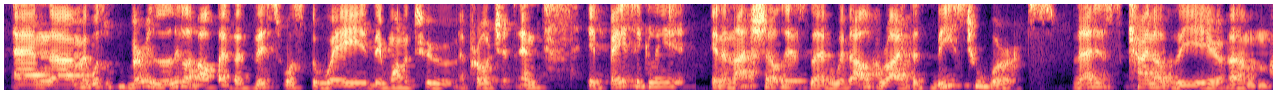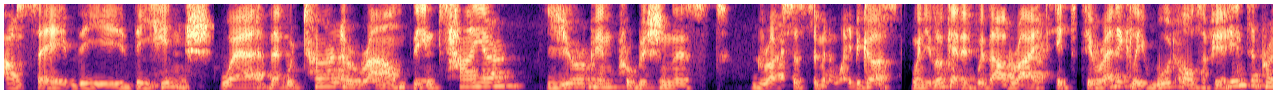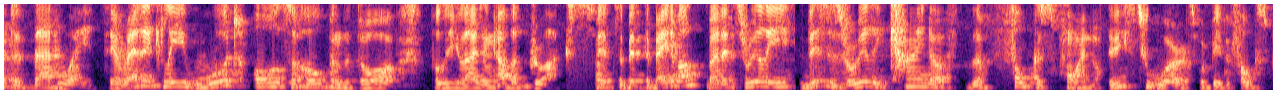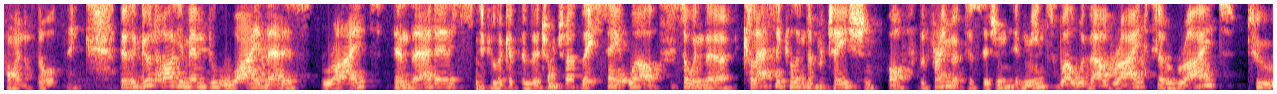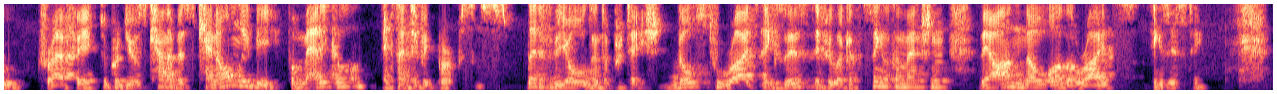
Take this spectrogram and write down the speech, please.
and um, it was very little about that. That this was the way they wanted to approach it, and it basically in a nutshell is that without right that these two words that is kind of the um, how to say the the hinge where that would turn around the entire European prohibitionist drug system in a way. Because when you look at it without right, it theoretically would also, if you interpret it that way, theoretically would also open the door for legalizing other drugs. It's a bit debatable, but it's really, this is really kind of the focus point of these two words would be the focus point of the whole thing. There's a good argument why that is right. And that is, if you look at the literature, they say, well, so in the classical interpretation of the framework decision, it means, well, without right, the right right to traffic, to produce cannabis can only be for medical and scientific purposes. That is the old interpretation. Those two rights exist. If you look at the single convention, there are no other rights existing.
